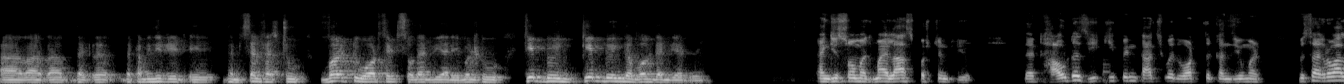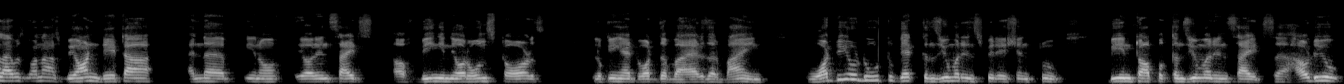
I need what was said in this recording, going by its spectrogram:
uh, uh, uh, the, the community themselves has to work towards it so that we are able to keep doing keep doing the work that we are doing. Thank you so much. My last question to you that how does he keep in touch with what the consumer Mr. Agarwal, I was going to ask beyond data and the, you know, your insights of being in your own stores, looking at what the buyers are buying. What do you do to get consumer inspiration to be in top of consumer insights? Uh, how do you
